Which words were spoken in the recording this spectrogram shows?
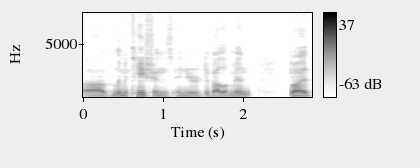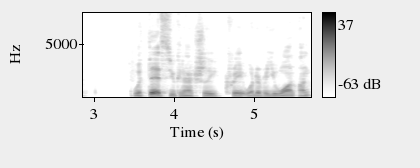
uh, limitations in your development but with this you can actually create whatever you want on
